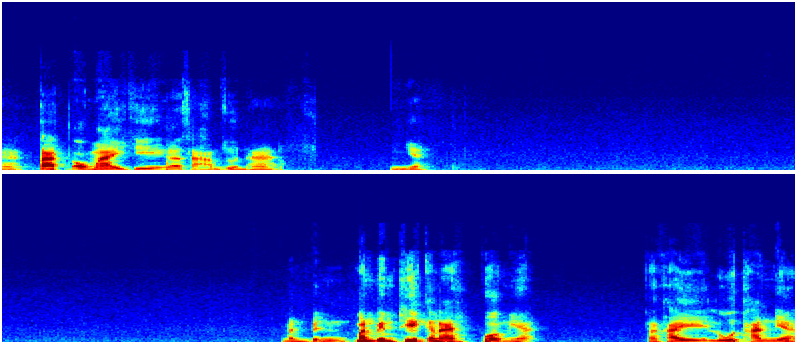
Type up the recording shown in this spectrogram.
นะตัดออกมาอีกทีก็สามส่วนห้าอย่างเงี้ย มันเป็นมันเป็นทริกอะนะพวกเนี้ย ถ้าใครรู้ทันเนี่ย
